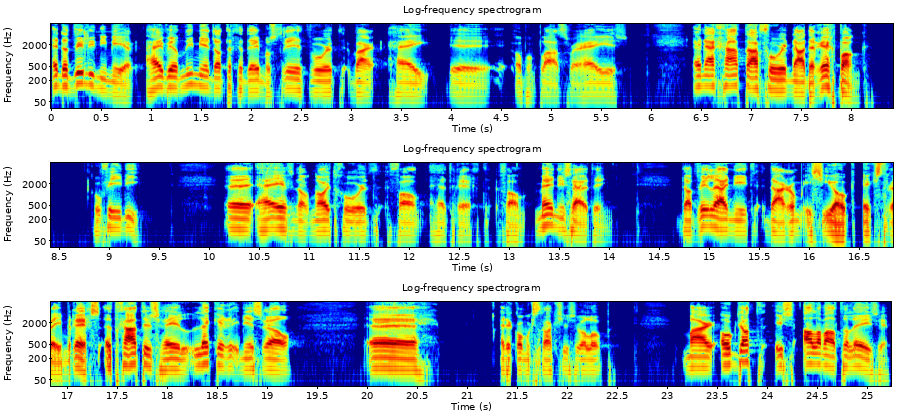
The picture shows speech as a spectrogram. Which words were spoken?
En dat wil hij niet meer. Hij wil niet meer dat er gedemonstreerd wordt waar hij, uh, op een plaats waar hij is. En hij gaat daarvoor naar de rechtbank. Hoe vind je die? hij heeft nog nooit gehoord van het recht van meningsuiting. Dat wil hij niet, daarom is hij ook extreem rechts. Het gaat dus heel lekker in Israël. Uh, en daar kom ik straks wel op. Maar ook dat is allemaal te lezen.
